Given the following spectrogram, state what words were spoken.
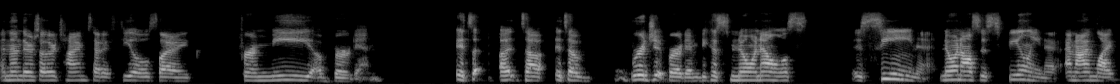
and then there's other times that it feels like for me a burden it's a it's a it's a bridget burden because no one else is seeing it no one else is feeling it and i'm like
